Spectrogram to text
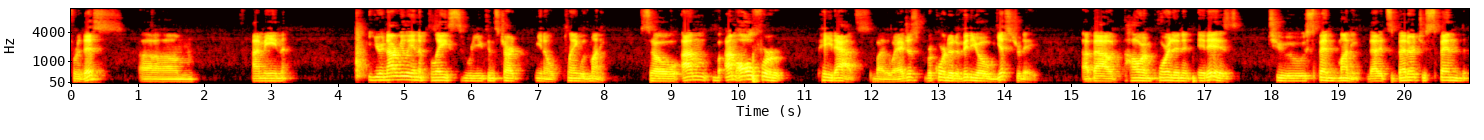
for this. Um, I mean, you're not really in a place where you can start, you know, playing with money. So I'm I'm all for paid ads, by the way. I just recorded a video yesterday about how important it is to spend money, that it's better to spend,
